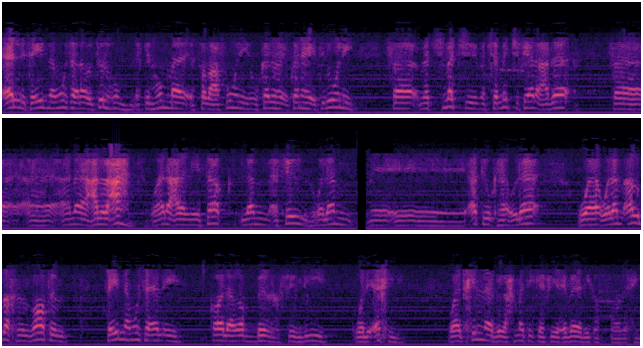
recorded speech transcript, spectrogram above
قال لسيدنا موسى أنا قلت لهم لكن هم استضعفوني وكانوا كانوا هيقتلوني فما تشمتش ما تشمتش فيها الأعداء. فأنا على العهد وأنا على الميثاق لم افر ولم أترك هؤلاء ولم ارضخ للباطل سيدنا موسى قال إيه؟ قال رب اغفر لي ولأخي وأدخلنا برحمتك في عبادك الصالحين.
